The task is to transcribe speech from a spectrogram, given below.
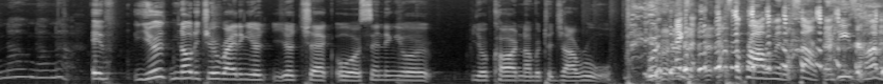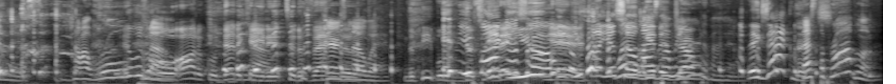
No. No. No. If you know that you're writing your your check or sending your your card number to Ja Rule, exactly. That's the problem in itself that he's running this. Ja Rule. it was no. a whole article dedicated to the fact There's that no way. the people. If you the, find they- yourself- yeah, You find When's the yourself last time giving we Ja heard about him? exactly. That's the problem.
